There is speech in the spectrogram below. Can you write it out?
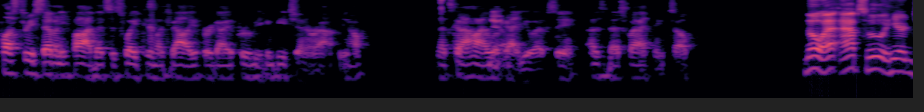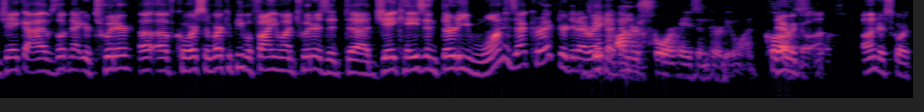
plus 375, that's just way too much value for a guy to prove he can beat you in a round, you know? That's kind of how I look Yeah. at UFC. That's the best way I think so. No, absolutely. Here, and Jake, I was looking at your Twitter, uh, of course. And where can people find you on Twitter? Is it uh, Jake Hazen thirty one? Is that correct, or did I write Jake that down? underscore Hazen 31. There we go. Underscore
